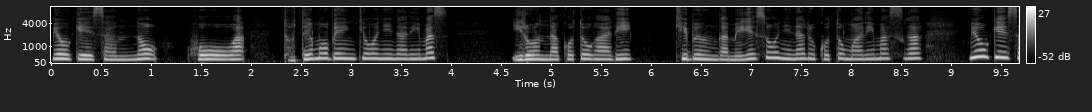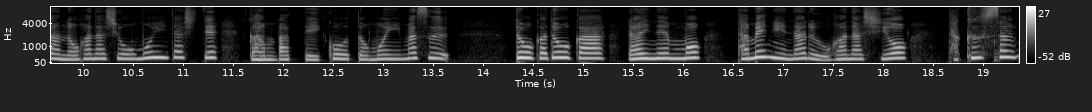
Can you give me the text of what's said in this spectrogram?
妙慶さんの法はとても勉強になります。いろんなことがあり、気分がめげそうになることもありますが、妙慶さんのお話を思い出して頑張っていこうと思います。どうかどうか来年もためになるお話をたくさん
